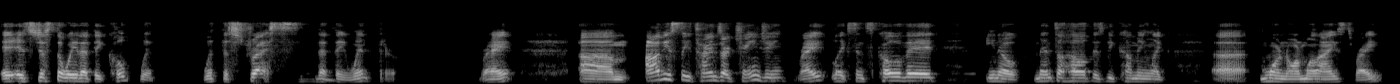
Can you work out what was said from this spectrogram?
it's just the way that they cope with with the stress that they went through, right? Um, obviously, times are changing, right? Like since COVID, you know, mental health is becoming like uh, more normalized, right?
